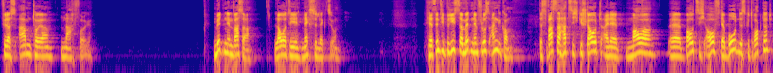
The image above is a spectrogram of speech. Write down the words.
für das Abenteuer Nachfolge. Mitten im Wasser lauert die nächste Lektion. Jetzt sind die Priester mitten im Fluss angekommen. Das Wasser hat sich gestaut, eine Mauer äh, baut sich auf, der Boden ist getrocknet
